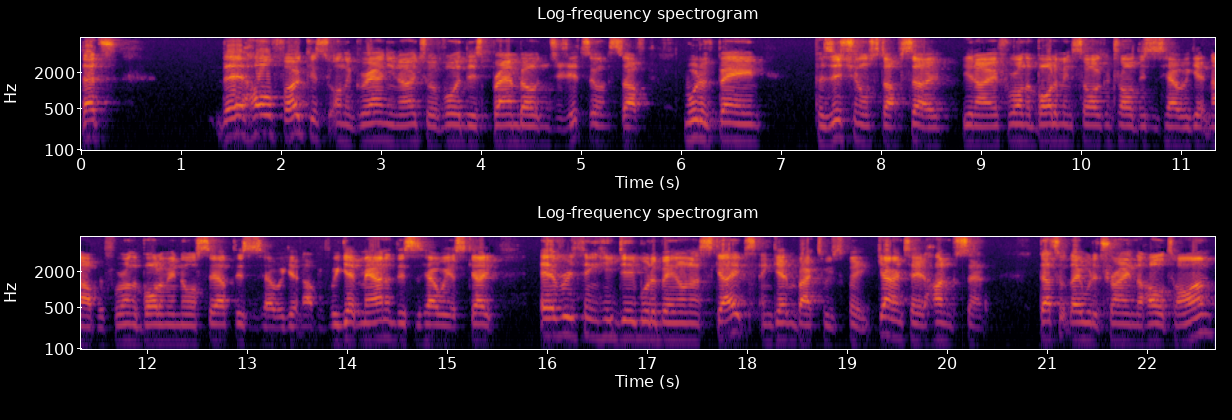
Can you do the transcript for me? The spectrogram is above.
That's their whole focus on the ground. You know, to avoid this brown belt and jiu-jitsu and stuff would have been positional stuff. So, you know, if we're on the bottom in side control, this is how we're getting up. If we're on the bottom in north south, this is how we're getting up. If we get mounted, this is how we escape. Everything he did would have been on escapes and getting back to his feet. Guaranteed 100%. That's what they would have trained the whole time.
